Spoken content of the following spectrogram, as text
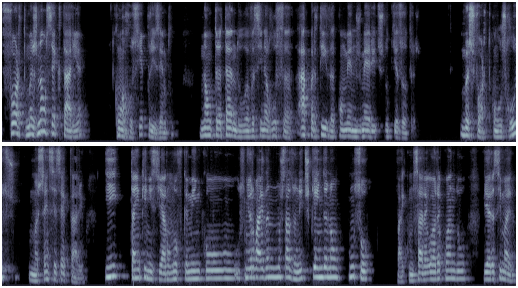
Forte, mas não sectária, com a Rússia, por exemplo, não tratando a vacina russa à partida com menos méritos do que as outras, mas forte com os russos, mas sem ser sectário. E tem que iniciar um novo caminho com o Sr. Biden nos Estados Unidos, que ainda não começou. Vai começar agora quando vier a cimeira.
